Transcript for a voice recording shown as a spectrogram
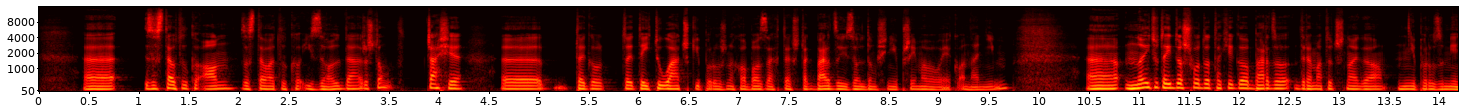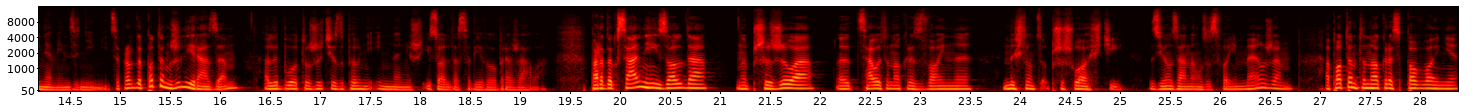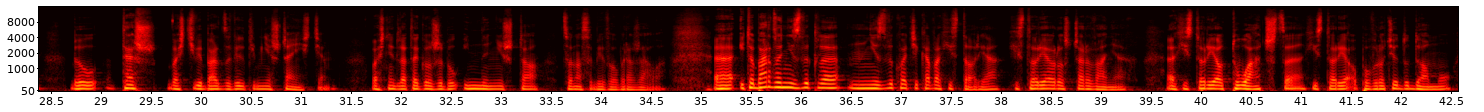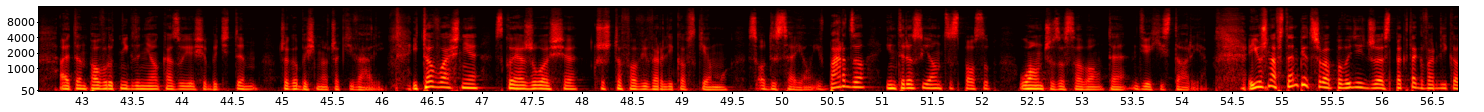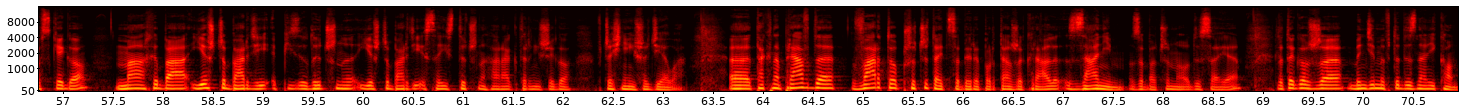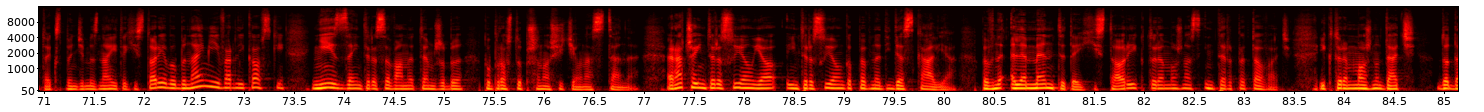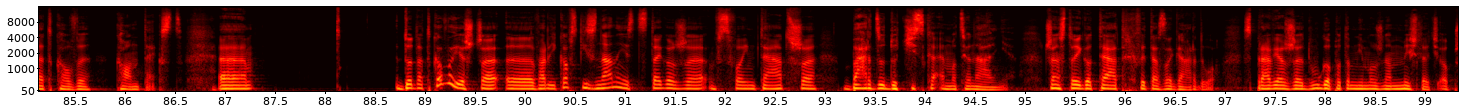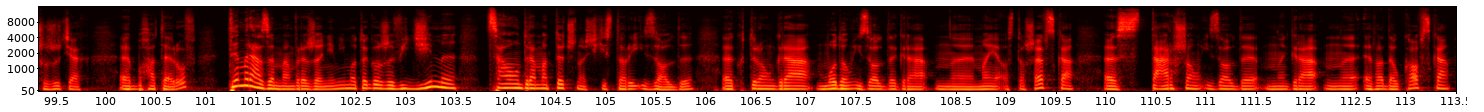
Został tylko on, została tylko Izolda. Zresztą w czasie e, tego, tej tułaczki po różnych obozach też tak bardzo Izoldą się nie przejmował jak ona nim. E, no i tutaj doszło do takiego bardzo dramatycznego nieporozumienia między nimi. Co prawda potem żyli razem, ale było to życie zupełnie inne niż Izolda sobie wyobrażała. Paradoksalnie Izolda no, przeżyła e, cały ten okres wojny myśląc o przyszłości związaną ze swoim mężem, a potem ten okres po wojnie był też właściwie bardzo wielkim nieszczęściem właśnie dlatego, że był inny niż to, co ona sobie wyobrażała. E, I to bardzo niezwykle, niezwykła, ciekawa historia. Historia o rozczarowaniach, e, historia o tułaczce, historia o powrocie do domu, ale ten powrót nigdy nie okazuje się być tym, czego byśmy oczekiwali. I to właśnie skojarzyło się Krzysztofowi Werlikowskiemu z Odyseją i w bardzo interesujący sposób łączy ze sobą te dwie historie. Już na wstępie trzeba powiedzieć, że spektakl Werlikowskiego ma chyba jeszcze bardziej epizodyczny, jeszcze bardziej eseistyczny charakter charakter niż jego wcześniejsze dzieła. E, tak naprawdę warto przeczytać sobie reportaże Kral, zanim zobaczymy Odyseję, dlatego że będziemy wtedy znali kontekst, będziemy znali tę historię, bo bynajmniej Warlikowski nie jest zainteresowany tym, żeby po prostu przenosić ją na scenę. Raczej interesują, ją, interesują go pewne didaskalia, pewne elementy tej historii, które można zinterpretować i którym można dać dodatkowy kontekst. E, Dodatkowo jeszcze e, Warlikowski znany jest z tego, że w swoim teatrze bardzo dociska emocjonalnie. Często jego teatr chwyta za gardło. Sprawia, że długo potem nie można myśleć o przeżyciach e, bohaterów. Tym razem mam wrażenie, mimo tego, że widzimy całą dramatyczność historii Izoldy, e, którą gra, młodą Izoldę gra Maja Ostaszewska, starszą Izoldę gra Ewa Dałkowska,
